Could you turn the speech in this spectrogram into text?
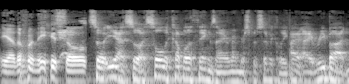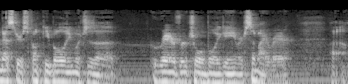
yeah, the one that you sold. So yeah, so I sold a couple of things I remember specifically. I, I rebought Nestor's Funky Bowling, which is a rare Virtual Boy game or semi-rare, um,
